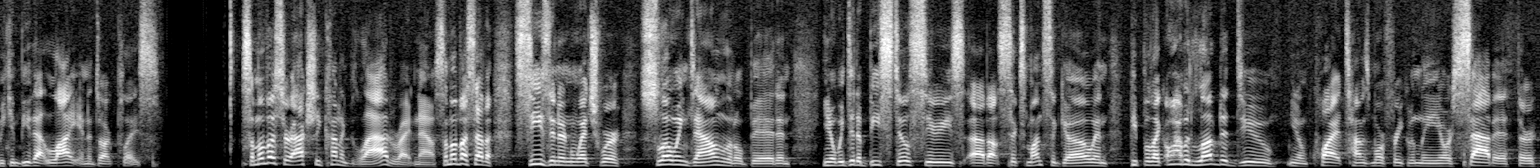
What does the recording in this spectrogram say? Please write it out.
we can be that light in a dark place. Some of us are actually kind of glad right now. Some of us have a season in which we're slowing down a little bit. And, you know, we did a Be Still series uh, about six months ago, and people are like, oh, I would love to do, you know, quiet times more frequently, or Sabbath, or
